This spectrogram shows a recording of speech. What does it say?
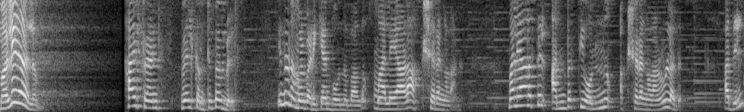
Malayalam hi friends welcome to Pebbles ഇന്ന് നമ്മൾ പഠിക്കാൻ പോകുന്ന ഭാഗം മലയാള അക്ഷരങ്ങളാണ്. മലയാളത്തിൽ അൻപത്തി ഒന്ന് അക്ഷരങ്ങളാണ് ഉള്ളത്. അതിൽ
